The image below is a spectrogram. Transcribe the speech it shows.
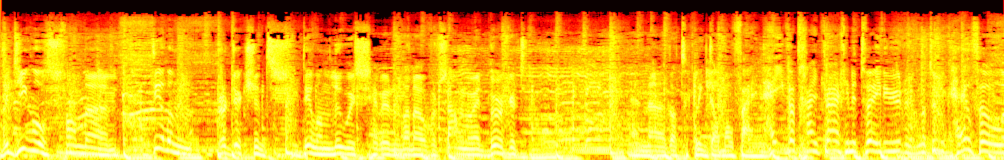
de jingles van eh, Dylan Productions. Dylan Lewis hebben we het dan over, samen met Burgert. En dat klinkt allemaal fijn. hey, wat ga je krijgen in de tweede uur? Natuurlijk heel veel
